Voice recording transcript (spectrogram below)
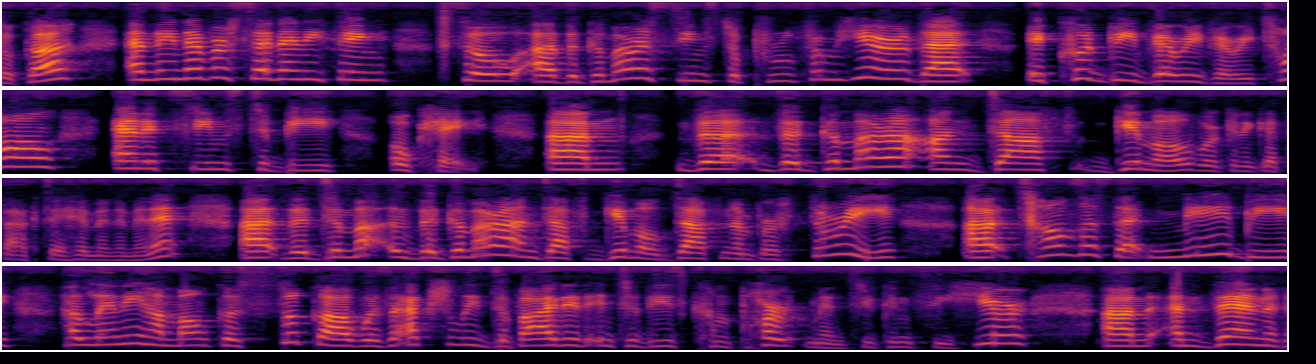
sukkah, and they never said anything. So uh, the Gemara seems to prove from here that it could be very very tall, and it seems to be okay. Um, the the Gemara on Daf Gimel, we're going to get back to him in a minute. Uh, the the Gemara on Daf Gimel, Daf number three, uh, tells us that maybe Heleni Hamalka sukkah was actually divided into these compartments. You can see here, um, and then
